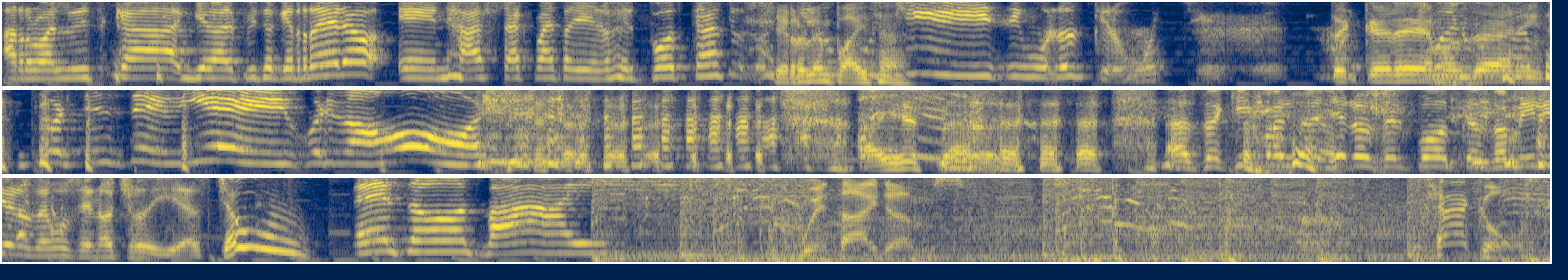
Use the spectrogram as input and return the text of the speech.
arroba Luis K, lleva al piso guerrero, en hashtag pantalleros el podcast. Los quiero en paisa. muchísimo, los quiero mucho. Te queremos, bueno, Dani. Pórtense bien, por favor. Ahí está. Hasta aquí, pantalleros el podcast, familia. Nos vemos en ocho días. Chau. Besos, bye. With items. tackles,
